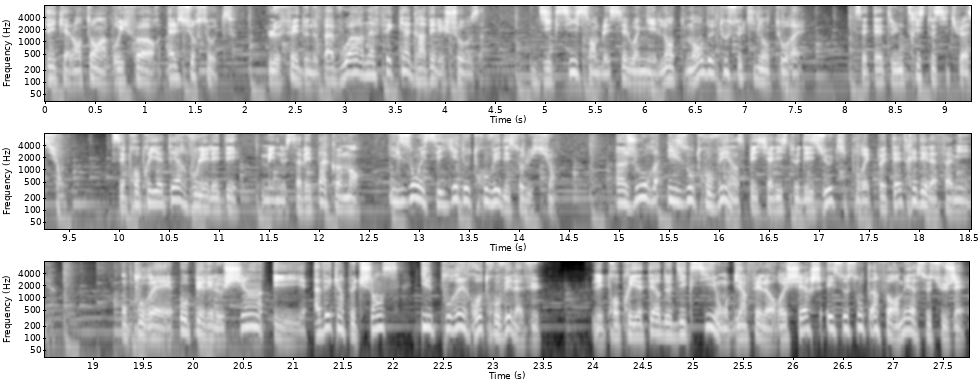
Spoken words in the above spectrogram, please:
Dès qu'elle entend un bruit fort, elle sursaute. Le fait de ne pas voir n'a fait qu'aggraver les choses. Dixie semblait s'éloigner lentement de tout ce qui l'entourait. C'était une triste situation. Ses propriétaires voulaient l'aider, mais ne savaient pas comment. Ils ont essayé de trouver des solutions. Un jour, ils ont trouvé un spécialiste des yeux qui pourrait peut-être aider la famille. On pourrait opérer le chien et, avec un peu de chance, il pourrait retrouver la vue. Les propriétaires de Dixie ont bien fait leurs recherches et se sont informés à ce sujet.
